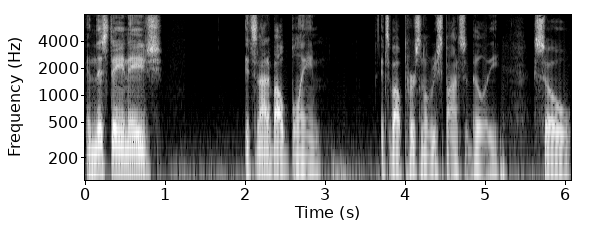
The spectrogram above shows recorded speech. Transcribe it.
in this day and age, it's not about blame, it's about personal responsibility. So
